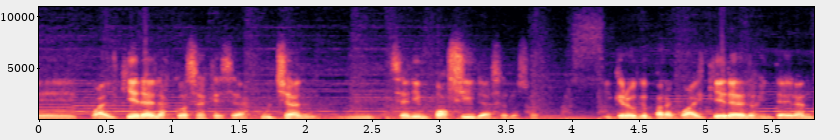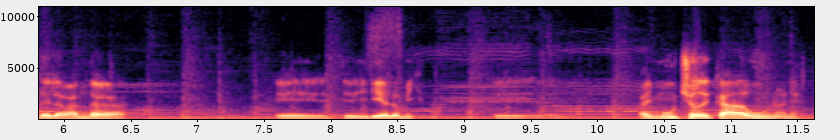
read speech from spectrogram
eh, cualquiera de las cosas que se escuchan mm, sería imposible hacerlo solo. Y creo que para cualquiera de los integrantes de la banda te diría lo mismo. Hay mucho de cada uno en esto.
